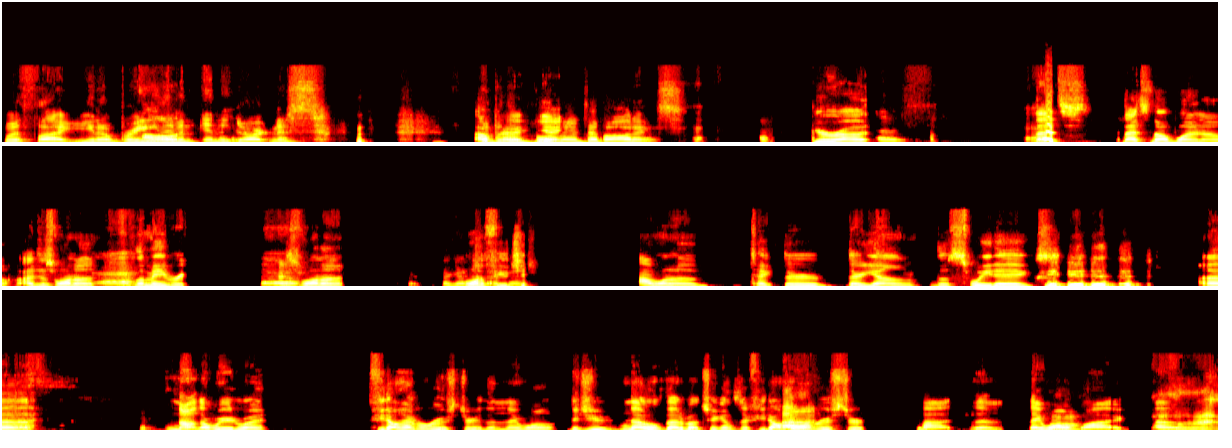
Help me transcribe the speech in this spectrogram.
with like you know breeding Oh. them in, in the darkness, pumping okay. them full Yeah, of antibiotics. you're right. That's that's no bueno. I just want to let me read. I just want to. I Want a you, I few got I want to take their their young, the sweet eggs. Uh, not in a weird way. If you don't have a rooster, then they won't. Did you know that about chickens? If you don't have Uh, a rooster, uh, then they won't like uh,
